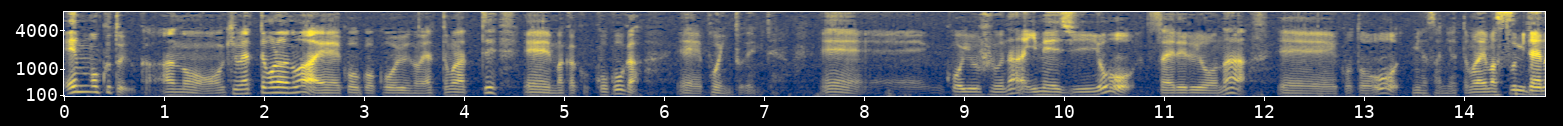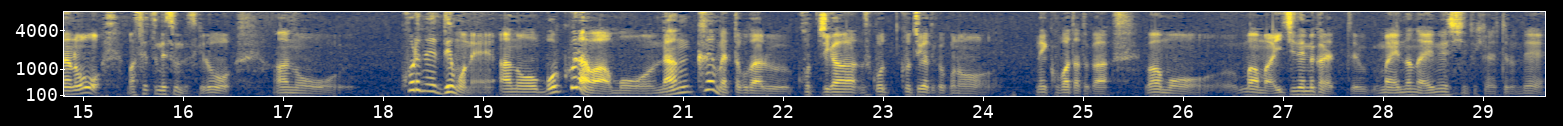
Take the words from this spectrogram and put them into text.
演目というか、あの今日やってもらうのは、えー、こうこうこういうのをやってもらって、えー、まあ、ここが、えー、ポイントでみたいな。えーこういう風なイメージを伝えれるような、えー、ことを皆さんにやってもらいますみたいなのを、まあ、説明するんですけど、あの、これね、でもね、あの、僕らはもう何回もやったことある、こっち側、ここっち側というか、この、ね、小畑とかはもう、まあまあ1年目からやってる、まあ、なんだ NSC の時からやってるんで、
